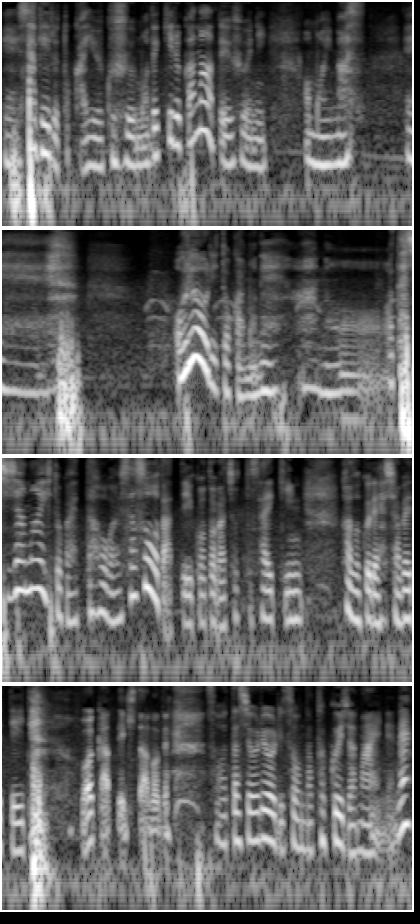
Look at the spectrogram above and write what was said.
えー、下げるとかいう工夫もできるかなというふうに思います。えーお料理とかもね、あのー、私じゃない人がやった方が良さそうだっていうことがちょっと最近家族で喋っていて 分かってきたので、そう、私お料理そんな得意じゃないんでね、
